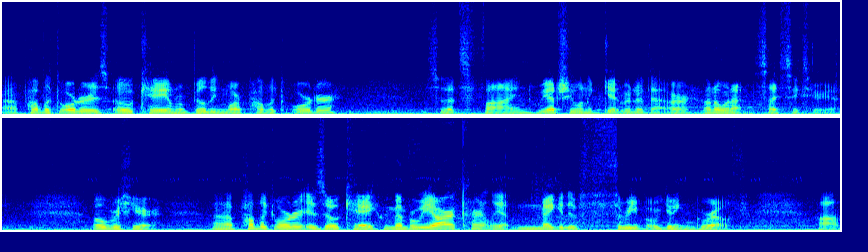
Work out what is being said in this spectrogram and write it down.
Uh, public order is okay, and we're building more public order. So that's fine. We actually want to get rid of that. Or, oh no, we're not size 6 here yet. Over here. Uh, public order is okay. Remember, we are currently at negative 3, but we're getting growth. Um,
